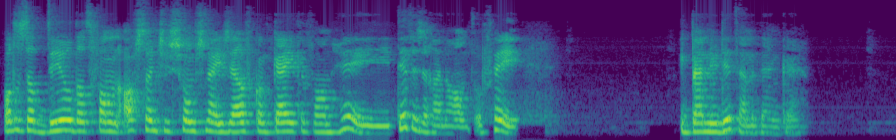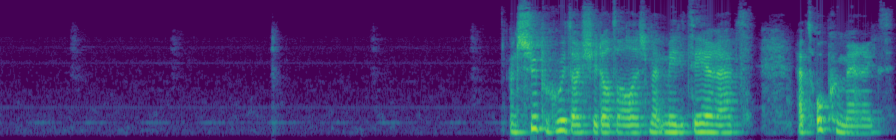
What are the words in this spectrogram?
Wat is dat deel dat van een afstandje soms naar jezelf kan kijken van... hey, dit is er aan de hand. Of hey, ik ben nu dit aan het denken. En supergoed als je dat al eens met mediteren hebt, hebt opgemerkt.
